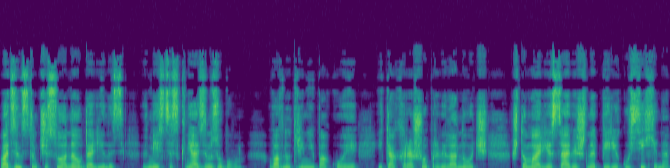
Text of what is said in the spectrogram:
В одиннадцатом часу она удалилась вместе с князем Зубовым во внутренние покои и так хорошо провела ночь, что Марья Савишна Перекусихина,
